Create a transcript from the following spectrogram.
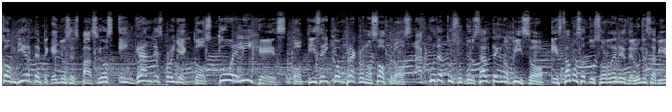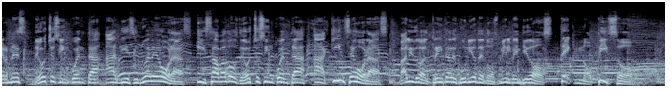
Convierte pequeños espacios en grandes proyectos. Tú eliges. Cotiza y compra con nosotros. Acude a tu sucursal Tecnopiso. Estamos a tus órdenes de lunes a viernes de 8.50 a 19 horas y sábados de 8.50 a 15 horas. Válido al 30 de junio de 2022. Tecnopiso.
